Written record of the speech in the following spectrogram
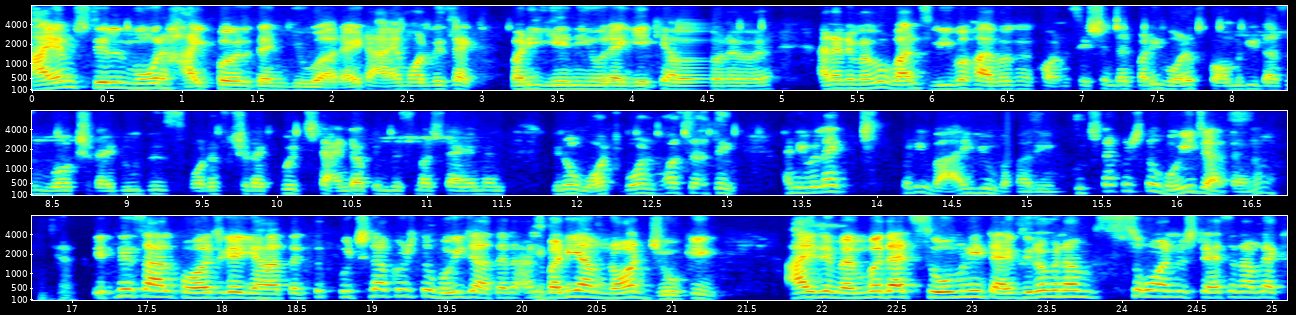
I am still more hyper than you are, right? I am always like, buddy, ye nahi ho raha, ye kya ho raha? And I remember once we were having a conversation that, buddy, what if comedy doesn't work? Should I do this? What if should I quit stand up in this much time? And you know what? What what's the thing? Were like, buddy, why are you worrying? कुछ ना कुछ तो हो ही जाता है ना इतने साल पहुँच गए यहाँ तक तो कुछ ना कुछ तो हो ही जाता है ना and buddy I'm not joking I remember that so many times, you know, when I'm so under stress and I'm like,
